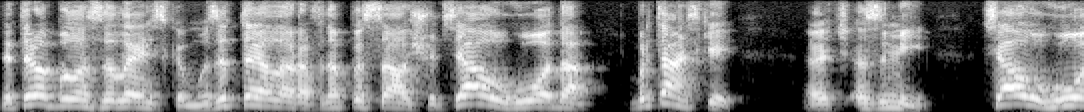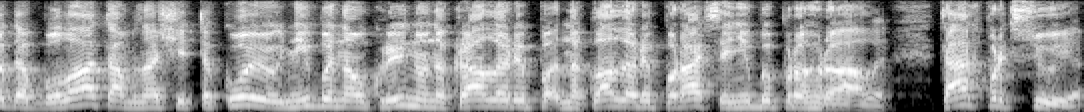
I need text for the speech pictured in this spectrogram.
Не треба було Зеленському. The Telegraph написав, що ця угода, британський е, ЗМІ, ця угода була там, значить, такою, ніби на Україну наклали репа- наклали репарації, ніби програли. Так працює.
